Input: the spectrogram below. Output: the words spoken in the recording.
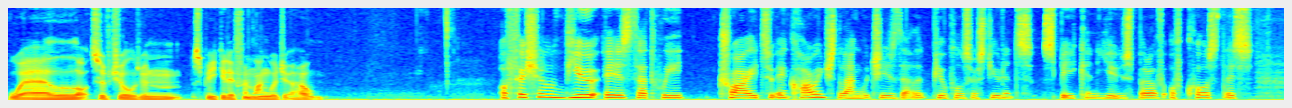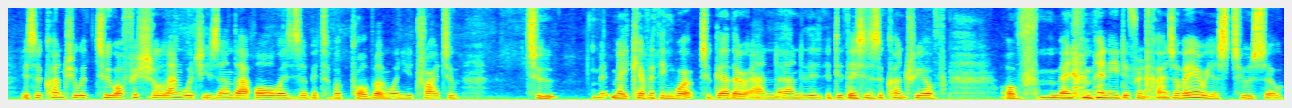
where lots of children speak a different language at home? official view is that we try to encourage the languages that pupils or students speak and use. But of, of course, this is a country with two official languages, and that always is a bit of a problem when you try to to m- make everything work together. And and thi- this is a country of of many many different kinds of areas too. So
